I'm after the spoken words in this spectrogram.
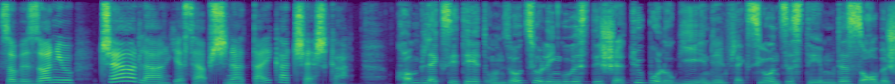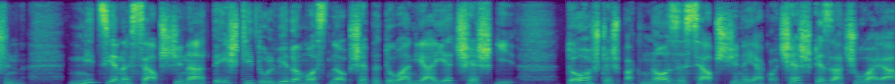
so by zoniu, czego dla je serbština tajka češka. Komplexität und soziolinguistische Typologie in den Flexionssystemen des Sorbischen. Nic jeno serbština tež titul wiadomostne obszepytowania je czeszki. To, štož pak mnoze serbšćine jako češke začuvaja,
